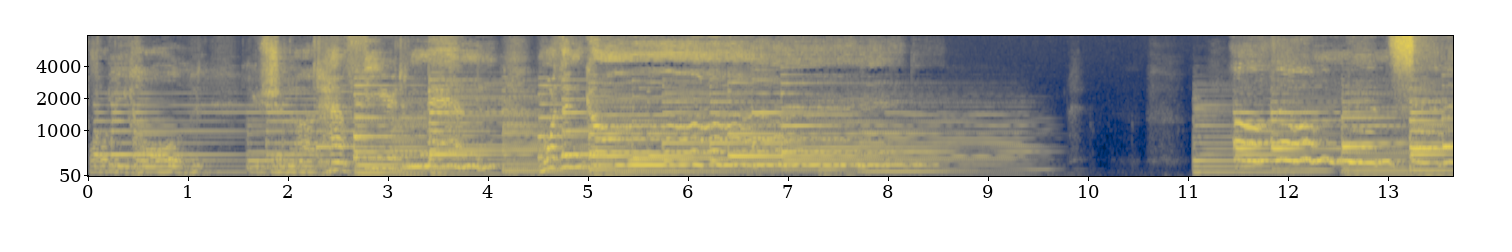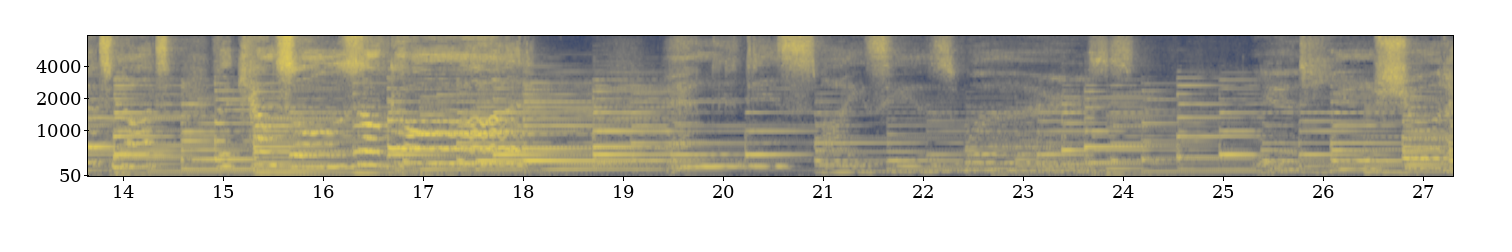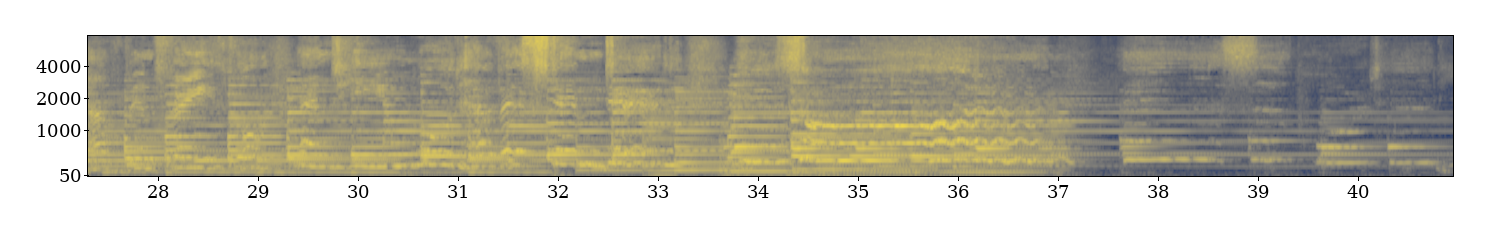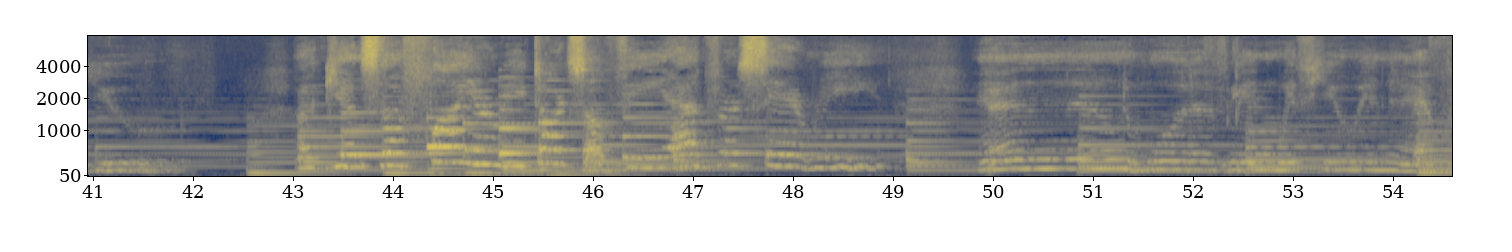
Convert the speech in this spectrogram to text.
For behold, you should not have feared men more than God. Although men said it not, the counsels of God, and despise his words. Yet you should have been faithful, against the fiery darts of the adversary. And would have been with you in every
